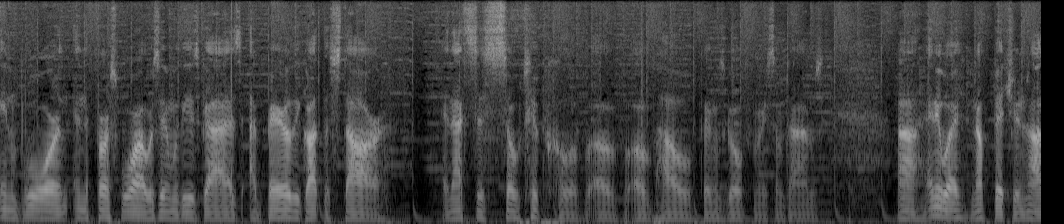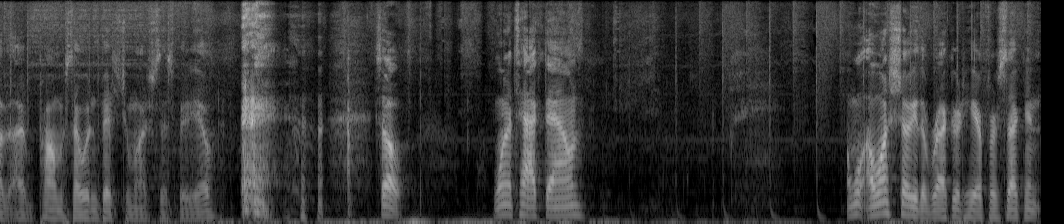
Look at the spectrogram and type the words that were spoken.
in war, in the first war I was in with these guys, I barely got the star. And that's just so typical of, of, of how things go for me sometimes. Uh, anyway, enough bitching. I, I promised I wouldn't bitch too much this video. so, one attack down. I want to show you the record here for a second.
